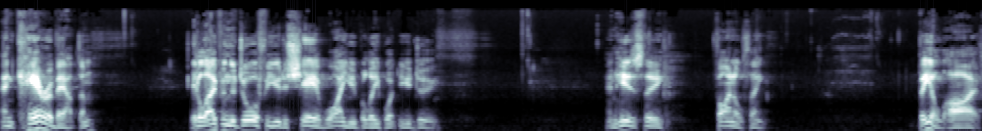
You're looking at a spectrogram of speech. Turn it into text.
and care about them, it'll open the door for you to share why you believe what you do. And here's the final thing be alive.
